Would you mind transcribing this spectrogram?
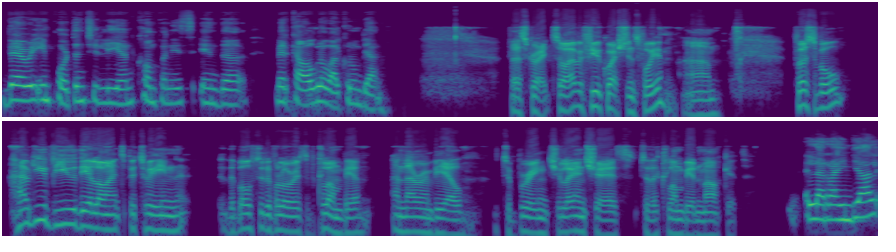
very important Chilean companies in the Mercado Global Colombiano. That's great. So I have a few questions for you. Um, first of all, how do you view the alliance between the Bolsa de Valores of Colombia and La LarrainVial to bring Chilean shares to the Colombian market? La LarrainVial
